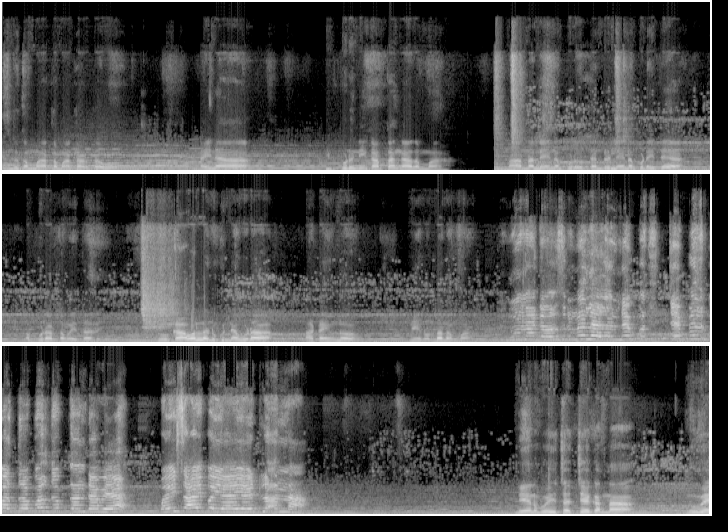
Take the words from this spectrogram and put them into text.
ఎందుకమ్మా అట్లా మాట్లాడతావు? అయినా ఇప్పుడు నీకు అర్థం కాదమ్మా. నాన్న లేనప్పుడు తండ్రి లేనప్పుడు అయితే అప్పుడు అర్థమవుతుంది. నువ్వు కావాలనుకున్నా కూడా ఆ టైంలో నేను ఉండనమ్మా నేను పోయి చచ్చే కన్నా నువ్వే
